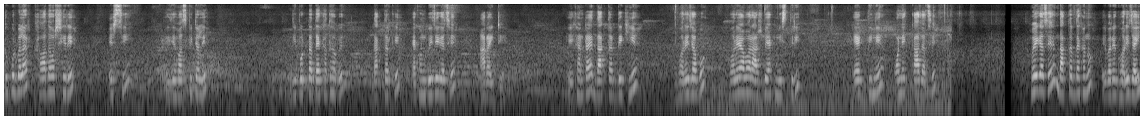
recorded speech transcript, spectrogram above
দুপুরবেলার খাওয়া দাওয়া সেরে এসছি, এই যে হসপিটালে রিপোর্টটা দেখাতে হবে ডাক্তারকে, এখন বেজে গেছে আড়াইটে। এখানটায় ডাক্তার দেখিয়ে ঘরে যাব। ঘরে আবার আসবে এক মিস্ত্রি। একদিনে অনেক কাজ আছে। হয়ে গেছে ডাক্তার দেখানো। এবারে ঘরে যাই।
